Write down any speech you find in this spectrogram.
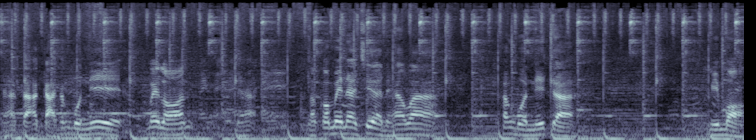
นะฮะแต่อากาศข้างบนนี่ไม่ร้อนนะฮะแล้วก็ไม่น่าเชื่อนะฮะว่าข้างบนนี้จะมีหมอก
